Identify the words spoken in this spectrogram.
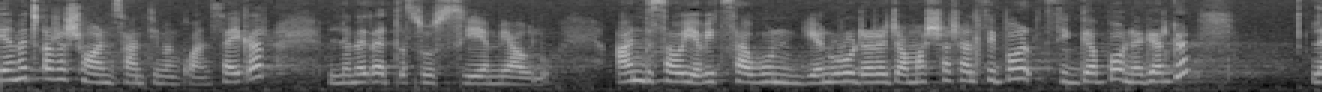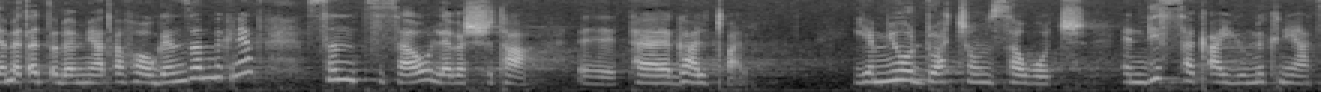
የመጨረሻዋን ሳንቲም እንኳን ሳይቀር ለመጠጥ ሱስ የሚያውሉ አንድ ሰው የቤተሰቡን የኑሮ ደረጃ ማሻሻል ሲገባው ነገር ግን ለመጠጥ በሚያጠፋው ገንዘብ ምክንያት ስንት ሰው ለበሽታ ተጋልጧል። የሚወዷቸውን ሰዎች እንዲሰቃዩ ምክንያት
